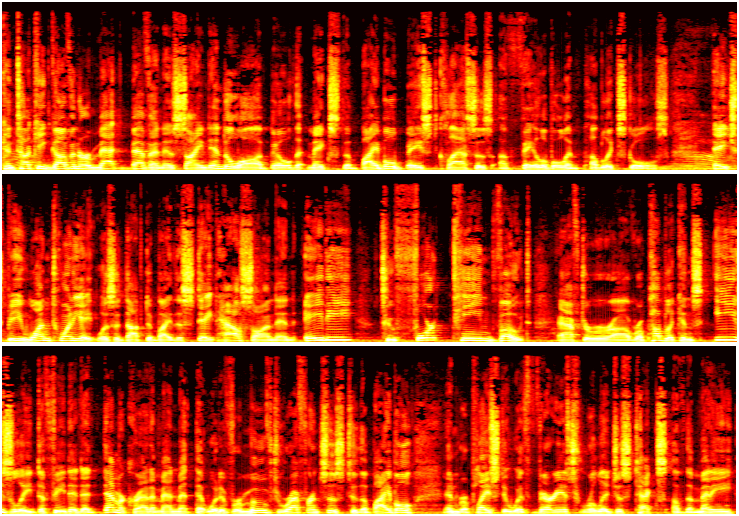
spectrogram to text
Kentucky Governor Matt Bevin has signed into law a bill that makes the Bible based classes available in public schools. HB 128 was adopted by the State House on an 80 to 14 vote after uh, Republicans easily defeated a Democrat amendment that would have removed references to the Bible and replaced it with various religious texts of the many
